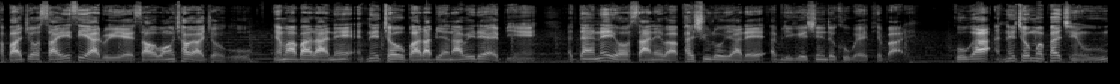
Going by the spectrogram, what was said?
ကမ္ဘာကျော်စာရေးဆရာတွေရဲ့စာအုပ်ပေါင်း600ကျော်ကိုမြန်မာဘာသာနဲ့အနှစ်ချုပ်ဘာသာပြန်လာပေးတဲ့အပြင်အတန်နဲ့ရောစာနဲ့ပါဖတ်ရှုလို့ရတဲ့ application တစ်ခုပဲဖြစ်ပါတယ်ကိုကအနှစ်ချုပ်မဖတ်ချင်ဘူး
